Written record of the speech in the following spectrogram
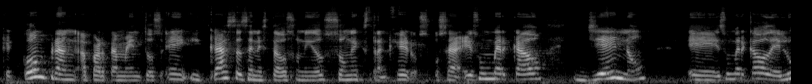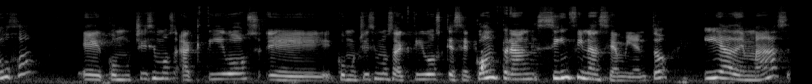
que compran apartamentos eh, y casas en Estados Unidos son extranjeros. O sea, es un mercado lleno, eh, es un mercado de lujo eh, con muchísimos activos, con muchísimos activos que se compran sin financiamiento y además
